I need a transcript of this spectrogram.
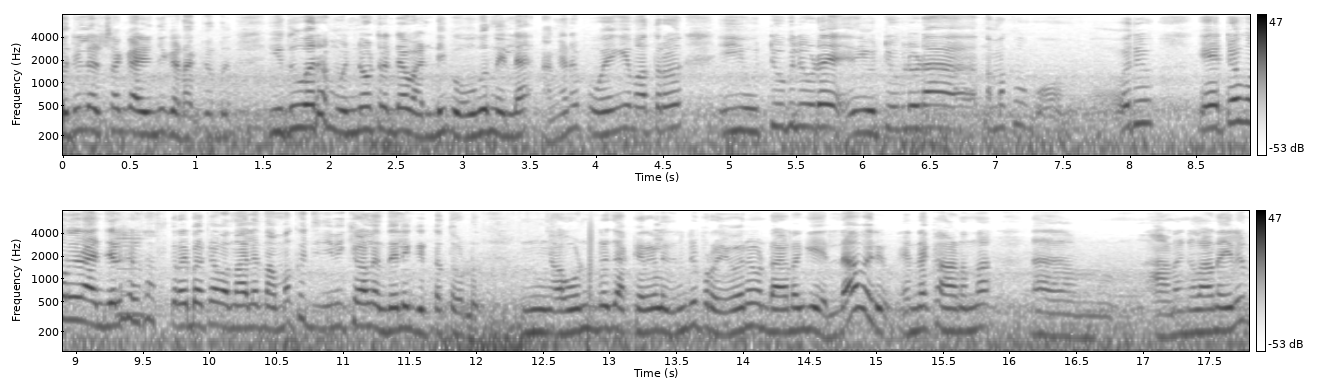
ഒരു ലക്ഷം കഴിഞ്ഞ് കിടക്കുന്നത് ഇതുവരെ മുന്നോട്ട് എന്റെ വണ്ടി പോകുന്നില്ല. അങ്ങനെ പോയെങ്കിൽ മാത്രമേ ഈ യൂട്യൂബിലൂടെ യൂട്യൂബിലൂടെ നമുക്ക് ഒരു ഏറ്റവും കൂടുതൽ അഞ്ച് ലക്ഷം സബ്സ്ക്രൈബൊക്കെ വന്നാലേ നമുക്ക് ജീവിക്കാനുള്ള എന്തെങ്കിലും കിട്ടത്തുള്ളൂ. അതുകൊണ്ടിന്റെ ചക്കരകൾ ഇതിന്റെ പ്രയോജനം ഉണ്ടാകണമെങ്കിൽ എല്ലാവരും എന്നെ കാണുന്ന ആണുങ്ങളാണേലും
